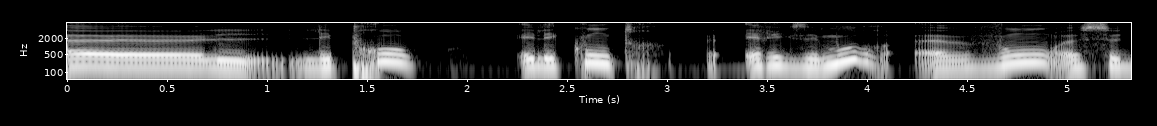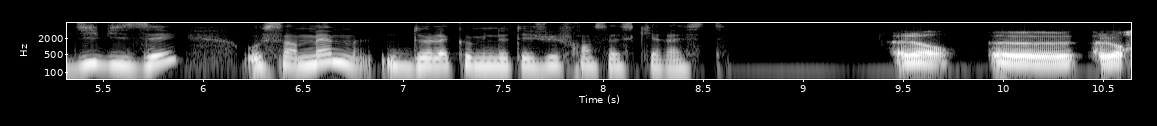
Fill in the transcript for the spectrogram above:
les pros et les contre Éric Zemmour vont se diviser au sein même de la communauté juive française qui reste? Alors, alors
